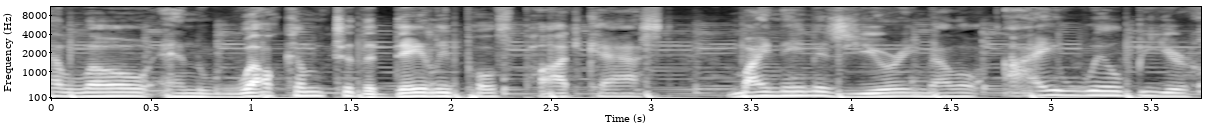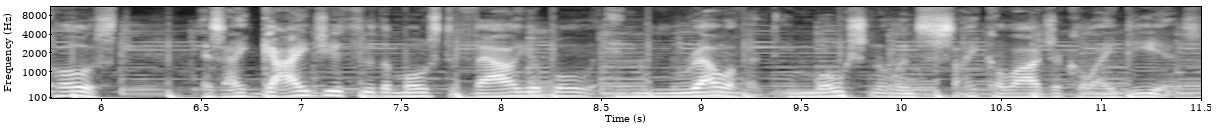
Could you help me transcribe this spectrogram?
Hello, and welcome to the Daily Post Podcast. My name is Yuri Mello. I will be your host as I guide you through the most valuable and relevant emotional and psychological ideas.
